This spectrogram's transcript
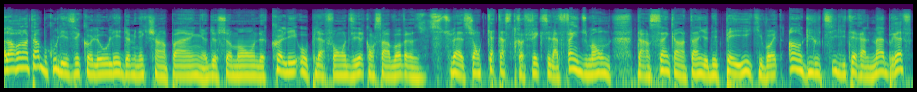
Alors, on entend beaucoup les écolos, les Dominique Champagne de ce monde coller au plafond, dire qu'on s'en va vers une situation catastrophique. C'est la fin du monde dans 50 ans. Il y a des pays qui vont être engloutis littéralement. Bref,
